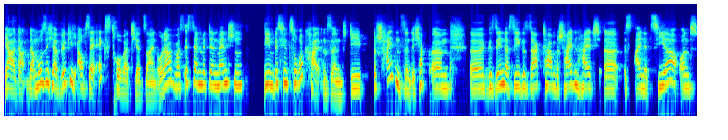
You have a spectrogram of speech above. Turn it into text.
ja, da, da muss ich ja wirklich auch sehr extrovertiert sein, oder? Was ist denn mit den Menschen, die ein bisschen zurückhaltend sind, die bescheiden sind? Ich habe ähm, äh, gesehen, dass Sie gesagt haben, Bescheidenheit äh, ist eine Zier und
